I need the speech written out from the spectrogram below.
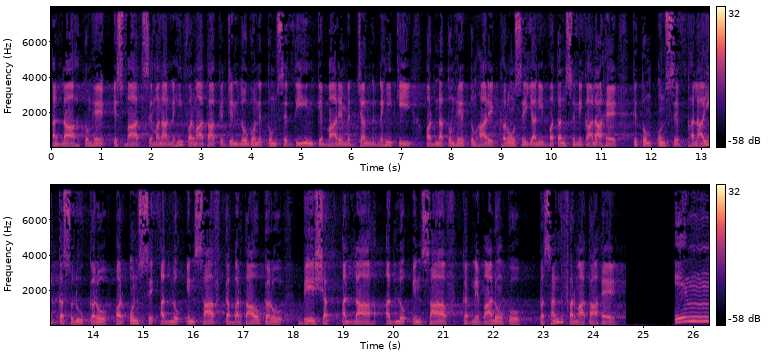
اللہ تمہیں اس بات سے منع نہیں فرماتا کہ جن لوگوں نے تم سے دین کے بارے میں جنگ نہیں کی اور نہ تمہیں تمہارے گھروں سے یعنی وطن سے نکالا ہے کہ تم ان سے بھلائی کا سلوک کرو اور ان سے عدل و انصاف کا برتاؤ کرو۔ بے شک اللہ عدل و انصاف کرنے والوں کو پسند فرماتا ہے۔ ان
